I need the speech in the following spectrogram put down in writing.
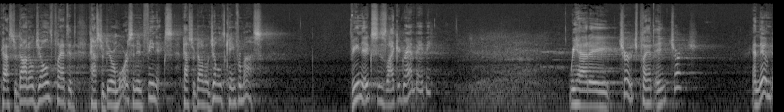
Pastor Donald Jones planted Pastor Daryl Morrison in Phoenix. Pastor Donald Jones came from us. Phoenix is like a grandbaby. we had a church plant a church. And then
